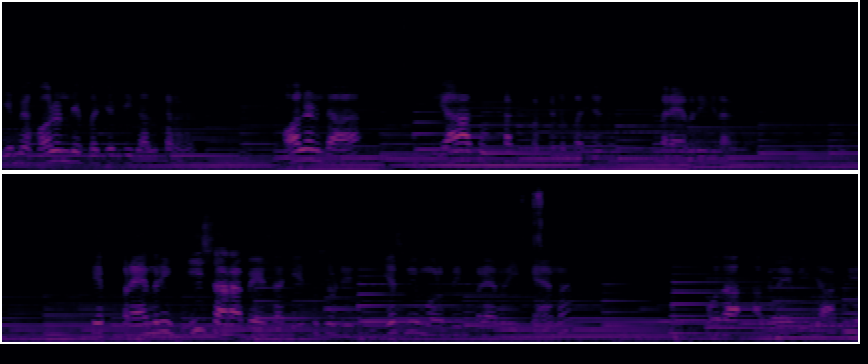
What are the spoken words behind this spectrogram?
ਜੇ ਮੈਂ ਹਾਲੈਂਡ ਦੇ ਬਜਟ ਦੀ ਗੱਲ ਕਰਾਂ, ਹਾਲੈਂਡ ਦਾ 50 ਤੋਂ 60% ਬਜਟ ਪ੍ਰਾਇਮਰੀ 'ਚ ਲੱਗਦਾ। ਤੇ ਪ੍ਰਾਇਮਰੀ ਹੀ ਸਾਰਾ ਬੇਸ ਆ, ਜੇ ਤੁਸੀਂ ਜਿਸ ਵੀ ਮੁਲਕ ਦੀ ਪ੍ਰਾਇਮਰੀ ਕਾਇਮ ਆ, ਉਹਦਾ ਅਗਲੇ ਵੀ ਜਾ ਕੇ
